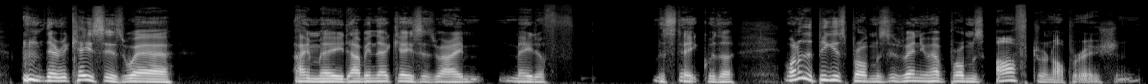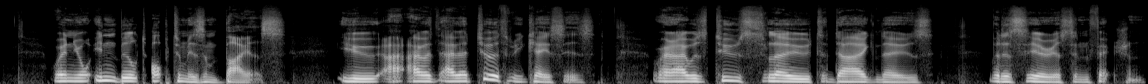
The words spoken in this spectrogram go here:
there are cases where I made. I mean, there are cases where I made a f- mistake with a. One of the biggest problems is when you have problems after an operation, when your inbuilt optimism bias. You, I, I, I had two or three cases where I was too slow to diagnose that a serious infection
